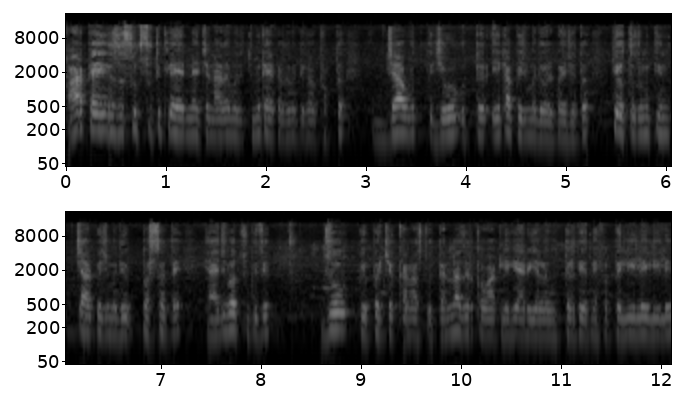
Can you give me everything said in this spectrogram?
फार काही जसं सुटसुटीतल्या येण्याच्या नादामध्ये तुम्ही काय करता माहिती का? फक्त ज्या उत्तर जेवढं उत्तर एका पेजमध्ये व्हायला पाहिजे होतं ते उत्तर तुम्ही तीन चार पेजमध्ये पसरत आहे. हे अजिबात चुकीचे जो पेपर चेक करणार असतो त्यांना जर का वाटले की अरे याला उत्तर देत नाही फक्त लिहिले लिहिले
